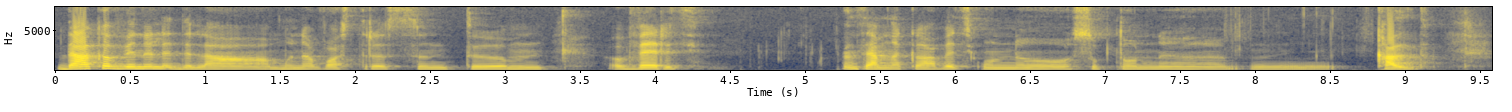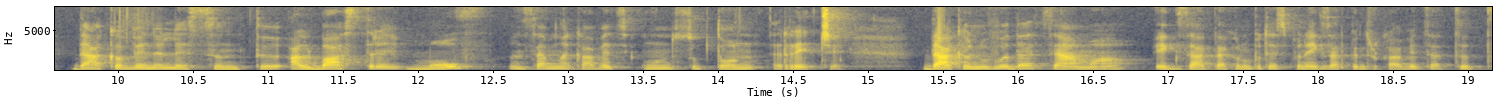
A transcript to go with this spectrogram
dacă venele de la mâna voastră sunt um, verzi, înseamnă că aveți un uh, subton uh, cald. Dacă venele sunt uh, albastre, mov, înseamnă că aveți un subton rece. Dacă nu vă dați seama exact, dacă nu puteți spune exact pentru că aveți atât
